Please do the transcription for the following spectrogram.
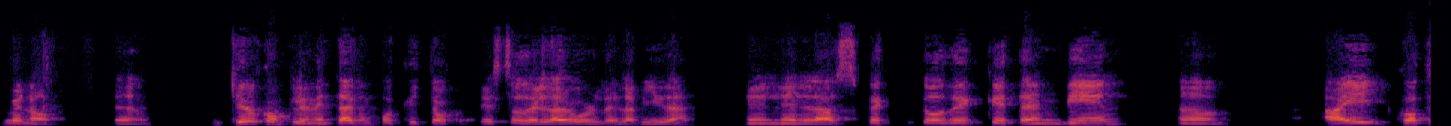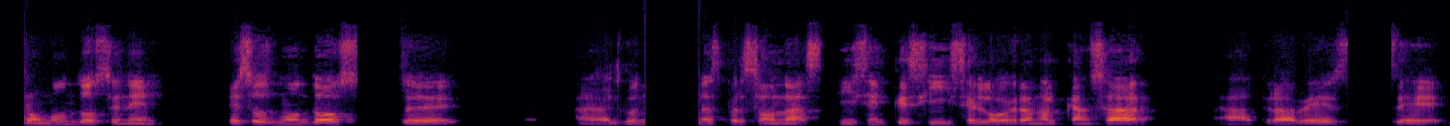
bueno, eh, quiero complementar un poquito esto del árbol de la vida en el aspecto de que también ah, hay cuatro mundos en él. Esos mundos, eh, algunas personas dicen que sí se logran alcanzar a través de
